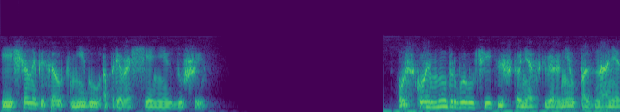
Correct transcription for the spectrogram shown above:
и еще написал книгу о превращениях души. О, сколь мудр был учитель, что не осквернил познание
